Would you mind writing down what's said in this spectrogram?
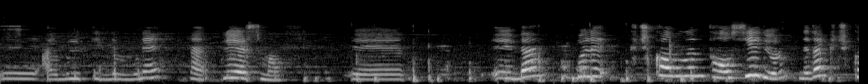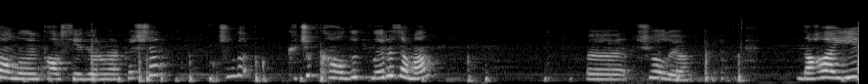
e, ay bu leap değil değil mi? Bu ne? Ha, player small. E, e, ben böyle küçük kalmalarını tavsiye ediyorum. Neden küçük kalmalarını tavsiye ediyorum arkadaşlar? Çünkü küçük kaldıkları zaman e, şey oluyor. Daha iyi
